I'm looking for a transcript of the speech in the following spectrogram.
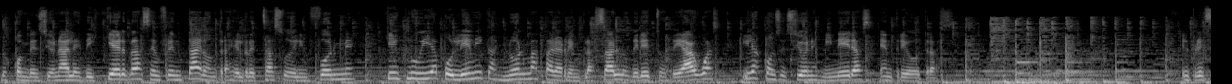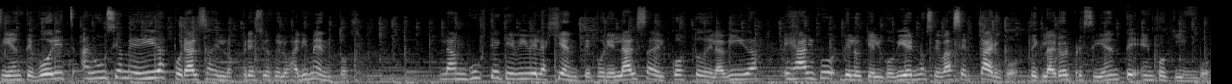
Los convencionales de izquierda se enfrentaron tras el rechazo del informe que incluía polémicas normas para reemplazar los derechos de aguas y las concesiones mineras, entre otras. El presidente Boric anuncia medidas por alzas en los precios de los alimentos. La angustia que vive la gente por el alza del costo de la vida es algo de lo que el gobierno se va a hacer cargo, declaró el presidente en Coquimbo.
